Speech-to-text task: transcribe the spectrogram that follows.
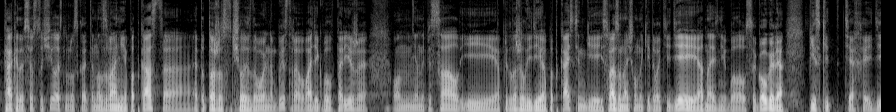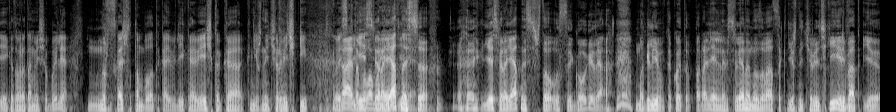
как это все случилось, нужно сказать о названии подкаста. Это тоже случилось довольно быстро. Вадик был в Париже, он мне написал и предложил идею о подкастинге, и сразу начал накидывать идеи. Одна из них была усы Гоголя, писки тех идей, которые там еще были. Нужно сказать, что там была такая великая вещь, как э, книжные червячки. То есть да, есть вероятность, есть вероятность, что усы Гоголя могли в какой-то параллельной вселенной называться книжные червячки, ребят, и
